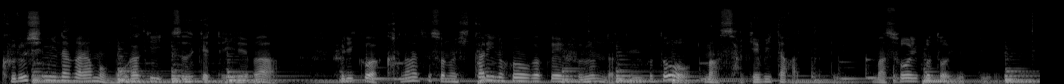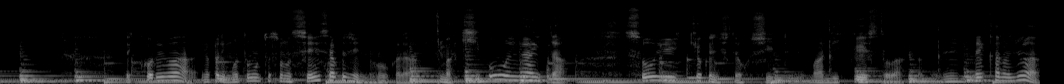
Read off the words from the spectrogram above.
苦しみながらももがき続けていれば振り子は必ずその光の方角へ振るんだということを、まあ、叫びたかったという、まあ、そういうことを言っている。のででこれはやっぱりもともとその制作陣の方から、まあ、希望を描いたそういう一曲にしてほしいという、まあ、リクエストがあったんだよね。で彼女は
